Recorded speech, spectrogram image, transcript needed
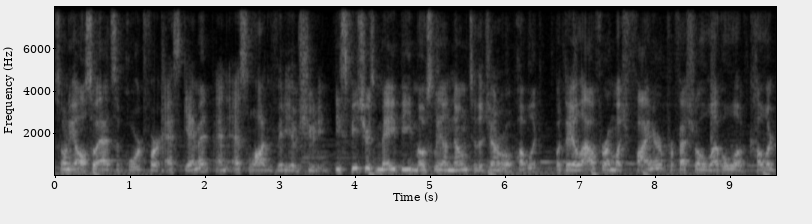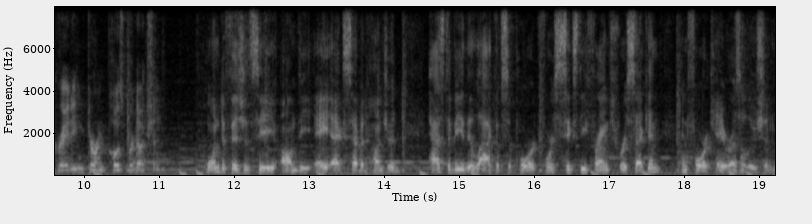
Sony also adds support for S-Gamut and S-Log video shooting. These features may be mostly unknown to the general public, but they allow for a much finer professional level of color grading during post-production. One deficiency on the AX700 has to be the lack of support for 60 frames per second and 4K resolution.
